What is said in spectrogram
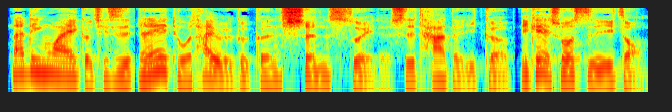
那另外一个，其实人类图它有一个更深邃的，是它的一个，你可以说是一种。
